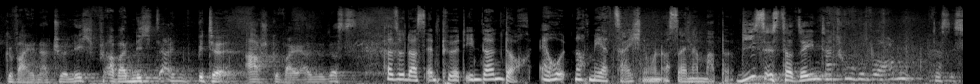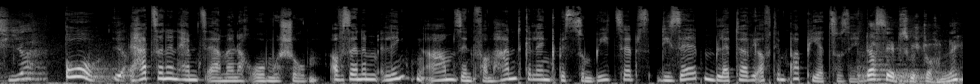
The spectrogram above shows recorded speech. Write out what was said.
Ich-Geweih natürlich, aber nicht ein Bitte-Arschgeweih. Also das, Also das empört ihn dann doch. Er holt noch mehr Zeichnungen aus seiner Mappe. dies ist tatsächlich ein Tattoo geworden. Das ist hier. Oh, Ja. er hat seinen Hemdsärmel nach oben geschoben. Auf seinem linken Arm sind vom Handgelenk bis zum Bizeps dieselben Blätter wie auf dem Papier zu sehen. Das selbst gestochen, ne?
